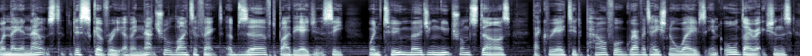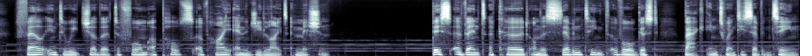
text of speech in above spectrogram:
when they announced the discovery of a natural light effect observed by the agency when two merging neutron stars that created powerful gravitational waves in all directions fell into each other to form a pulse of high energy light emission. This event occurred on the 17th of August back in 2017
